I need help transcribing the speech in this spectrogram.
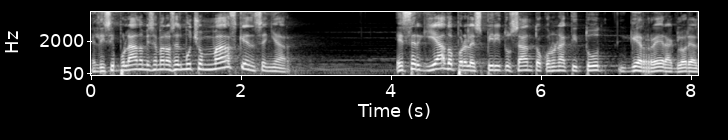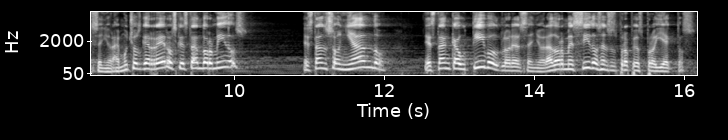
El discipulado, mis hermanos, es mucho más que enseñar. Es ser guiado por el Espíritu Santo con una actitud guerrera, gloria al Señor. Hay muchos guerreros que están dormidos, están soñando, están cautivos, gloria al Señor, adormecidos en sus propios proyectos.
